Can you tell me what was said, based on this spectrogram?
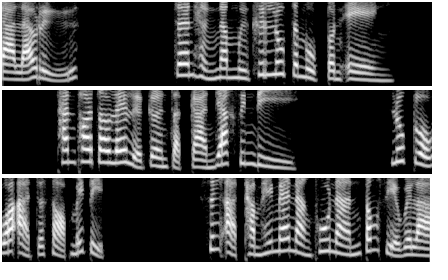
ยาแล้วหรือ เจินเหิงนำมือขึ้นลูบจมูกตนเอง ท่านพ่อเจ้าเล่เหลือเกินจัดการยากสิ้นดี ลูกกลัวว่าอาจจะสอบไม่ติด ซึ่งอาจทำให้แม่นางผู้นั้นต้องเสียเวลา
